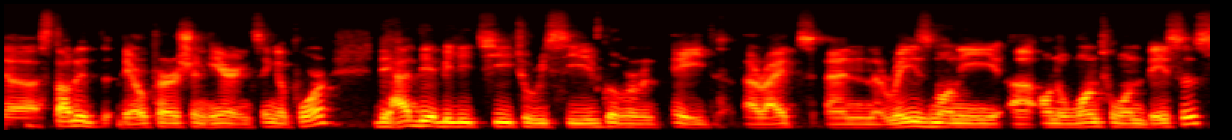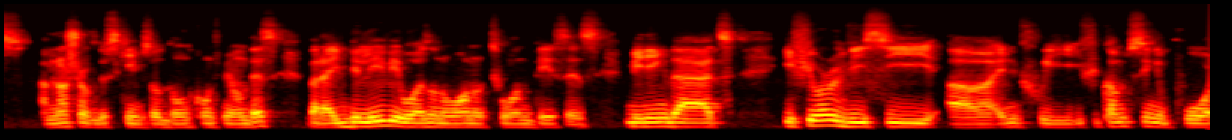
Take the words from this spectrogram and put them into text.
uh, started their operation here in Singapore, they had the ability to receive government aid, all right, and raise money uh, on a one-to-one basis. I'm not sure of the scheme, so don't quote me on this, but I believe it was on a one-to-one basis, meaning that if you're a VC uh, and if we if you come to Singapore,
